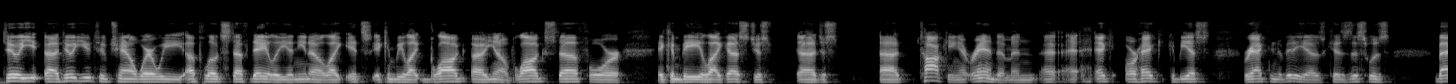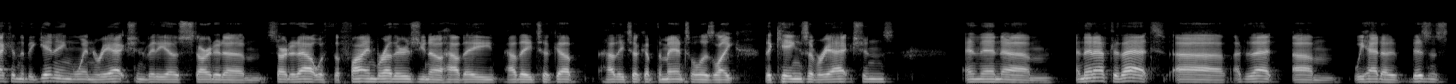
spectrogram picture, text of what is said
do a uh, do a YouTube channel where we upload stuff daily, and you know like it's it can be like blog uh, you know vlog stuff, or it can be like us just uh, just uh, talking at random, and uh, heck, or heck it could be us reacting to videos because this was back in the beginning when reaction videos started um started out with the Fine brothers. You know how they how they took up how they took up the mantle as like the kings of reactions, and then um and then after that, uh, after that, um, we had a business,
